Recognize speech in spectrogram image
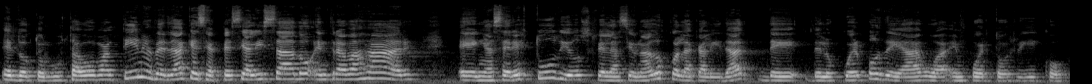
El doctor Gustavo Martínez, ¿verdad? Que se ha especializado en trabajar, en hacer estudios relacionados con la calidad de, los cuerpos de agua en Puerto Rico.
